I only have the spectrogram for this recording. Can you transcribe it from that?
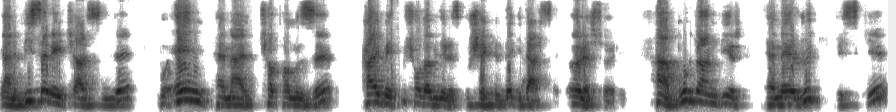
yani bir sene içerisinde bu en temel çapamızı kaybetmiş olabiliriz bu şekilde gidersek. Öyle söyleyeyim. Ha buradan bir temerrüt riski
